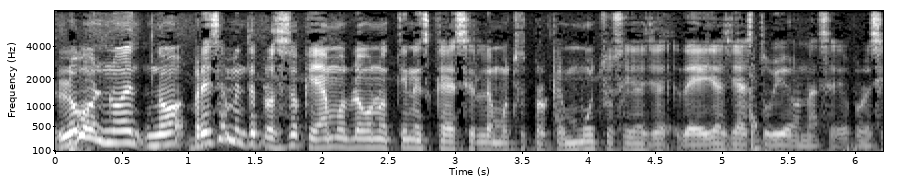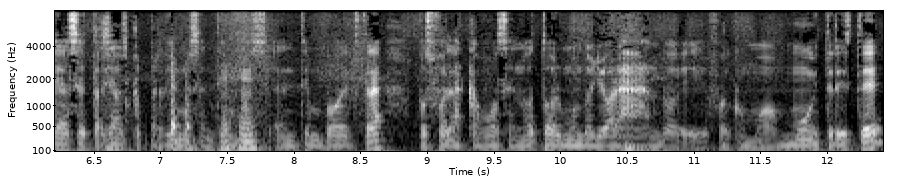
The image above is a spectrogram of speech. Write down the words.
Luego, no, no, precisamente el proceso que llamamos, luego no tienes que decirle muchos, porque muchos de ellas, ya estuvieron hace, por decir, hace tres años que perdimos en, tiempos, uh -huh. en tiempo extra, pues fue la cabose, ¿no? Todo el mundo llorando y fue como muy triste.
